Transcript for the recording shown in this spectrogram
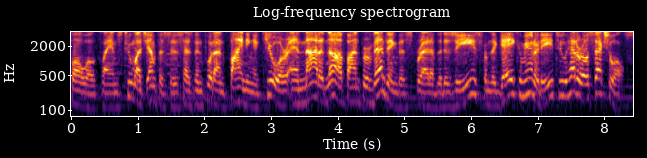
Falwell claims too much emphasis has been put on finding a cure and not enough on preventing the spread of the disease from the gay community to heterosexuals.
